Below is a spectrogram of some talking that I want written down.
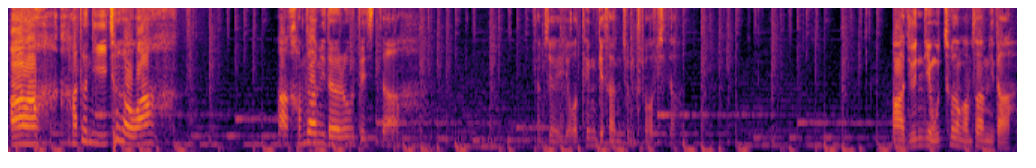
아, 가든이 2천 원 와. 아 감사합니다 여러분들 진짜. 잠시만 이제 어템 계산 좀 들어갑시다. 아 뉴님 5천원 감사합니다.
